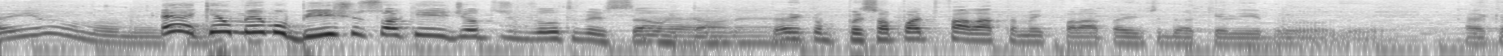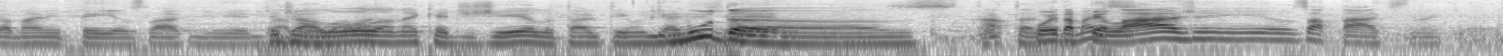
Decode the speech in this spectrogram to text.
Aí não, não, não- É, que é o mesmo bicho, só que de, outro, de outra versão É. e tal, né? Então, que O pessoal pode falar também, que falar pra gente do aquele do. do cara que é o Nine Tails lá de, O de Alolan, né, que é de gelo e tal, ele, tem, ele é de muda as... A tá- cor da mas- pelagem e os ataques, né? que é-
